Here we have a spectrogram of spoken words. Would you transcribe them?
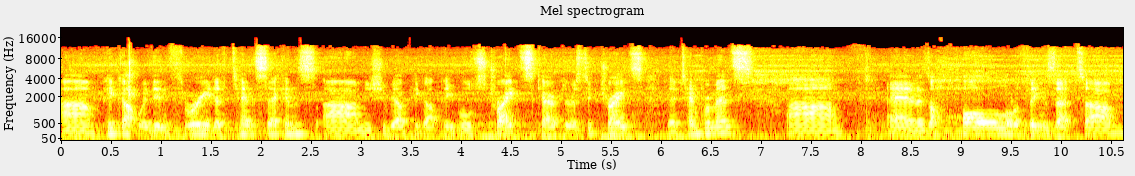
Um, pick up within three to ten seconds. Um, you should be able to pick up people's traits, characteristic traits, their temperaments. Um, and there's a whole lot of things that um,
